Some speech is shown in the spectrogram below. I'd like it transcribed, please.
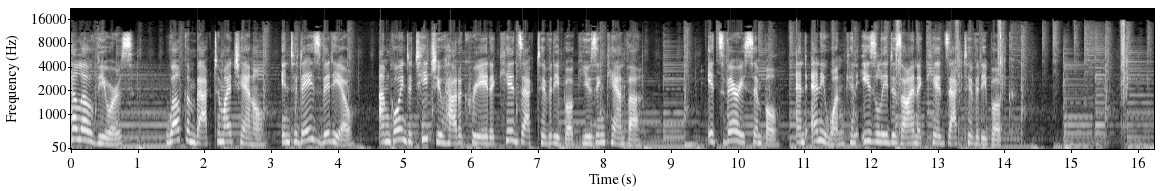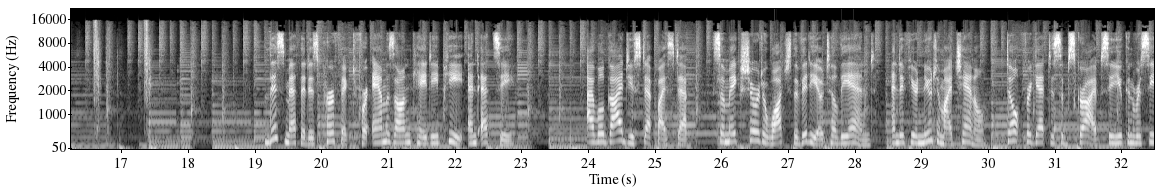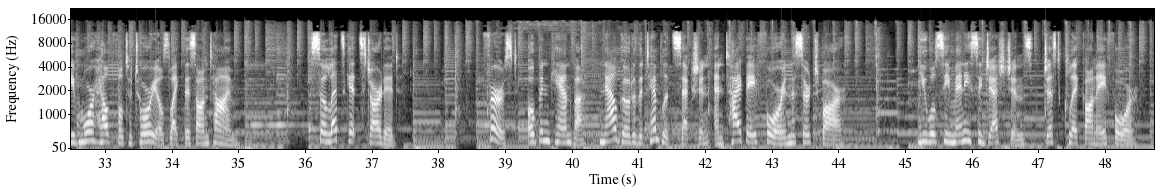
Hello viewers. Welcome back to my channel. In today's video, I'm going to teach you how to create a kids activity book using Canva. It's very simple, and anyone can easily design a kids activity book. This method is perfect for Amazon KDP and Etsy. I will guide you step by step, so make sure to watch the video till the end, and if you're new to my channel, don't forget to subscribe so you can receive more helpful tutorials like this on time. So let's get started. First, open Canva. Now go to the Templates section and type A4 in the search bar. You will see many suggestions, just click on A4.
